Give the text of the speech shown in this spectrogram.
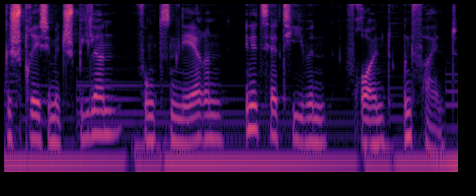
Gespräche mit Spielern, Funktionären, Initiativen, Freund und Feind.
